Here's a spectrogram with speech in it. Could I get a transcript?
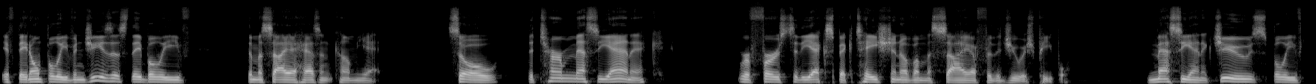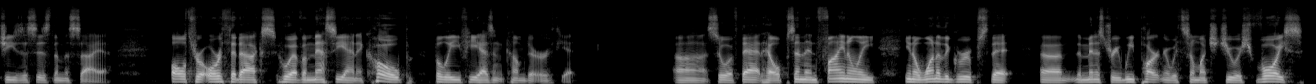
if they don't believe in Jesus, they believe the Messiah hasn't come yet. So the term messianic refers to the expectation of a Messiah for the Jewish people. Messianic Jews believe Jesus is the Messiah. Ultra Orthodox who have a messianic hope believe he hasn't come to earth yet. Uh, so if that helps, and then finally, you know, one of the groups that um, the ministry we partner with so much Jewish Voice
